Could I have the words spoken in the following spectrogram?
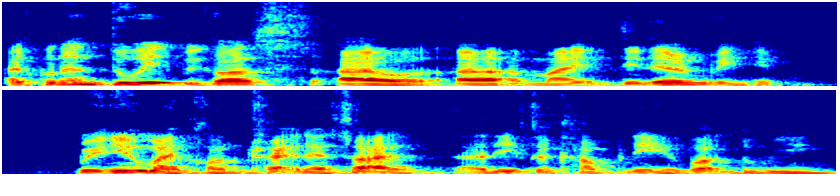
I couldn't do it because I uh, my didn't renew, renew my contract. That's why I, I leave the company without doing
